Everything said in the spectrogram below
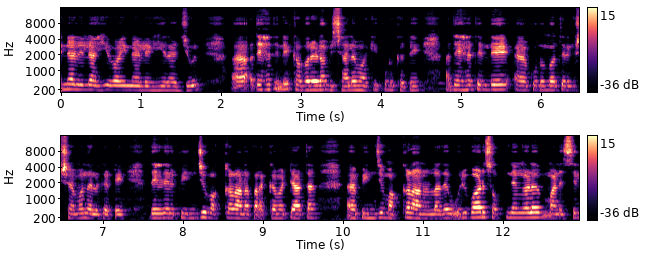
ഇന്നലില്ലാഹി ലഹിവ ഇന്നലഹി റജൂൻ അദ്ദേഹത്തിന്റെ കബറിടം വിശാലമാക്കി കൊടുക്കട്ടെ. അദ്ദേഹത്തിന്റെ കുടുംബത്തിന് ക്ഷമ നൽകട്ടെ. അദ്ദേഹത്തിന് പിഞ്ചു മക്കളാണ്. പറക്കാൻ പറ്റാത്ത പിഞ്ചു മക്കളാണുള്ളത്. ഒരുപാട് സ്വപ്നങ്ങൾ മനസ്സിൽ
